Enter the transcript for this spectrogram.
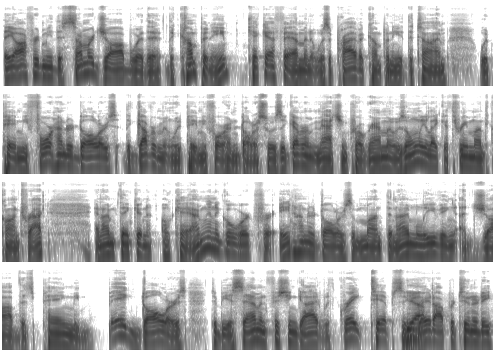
they offered me the summer job where the, the company, Kick FM, and it was a private company at the time, would pay me $400. The government would pay me $400. So it was a government matching program. It was only like a three month contract. And I'm thinking, okay, I'm going to go work for $800 a month and I'm leaving a job that's paying me big dollars to be a salmon fishing guide with great tips and yep. great opportunity.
